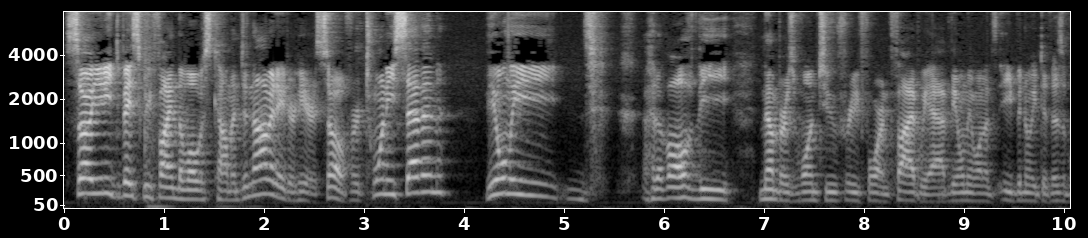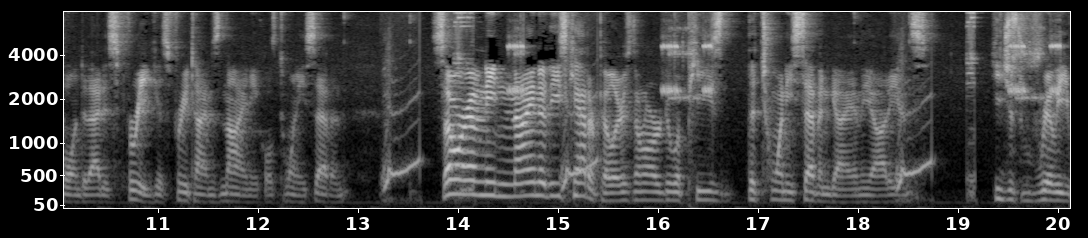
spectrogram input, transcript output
So you need to basically find the lowest common denominator here. So for 27, the only out of all of the numbers 1, 2, 3, 4, and 5 we have, the only one that's evenly divisible into that is 3, because 3 times 9 equals 27. So we're going to need 9 of these caterpillars in order to appease the 27 guy in the audience. He just really,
